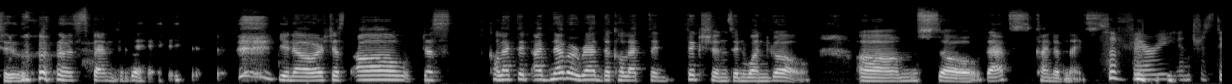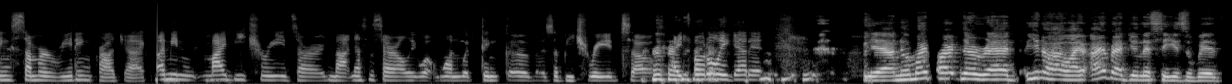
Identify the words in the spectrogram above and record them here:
to spend the day. you know, it's just all just collected. I've never read the collected fictions in one go. Um, so that's kind of nice. It's a very interesting summer reading project. I mean, my beach reads are not necessarily what one would think of as a beach read. So I totally get it. Yeah, no, my partner read, you know how I, I read Ulysses with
